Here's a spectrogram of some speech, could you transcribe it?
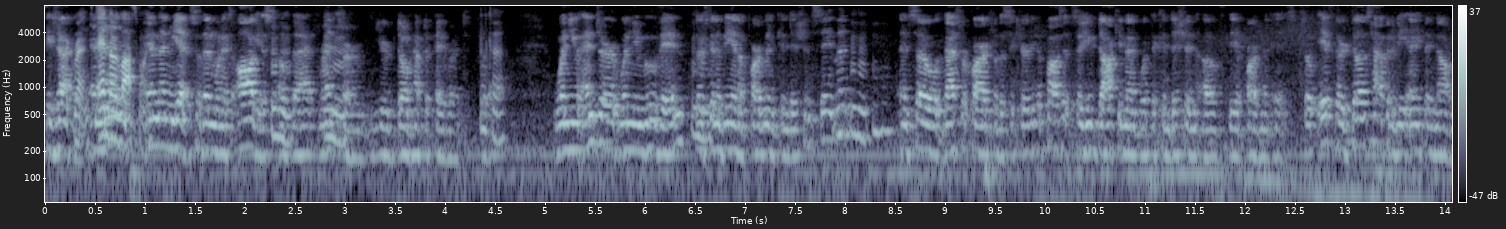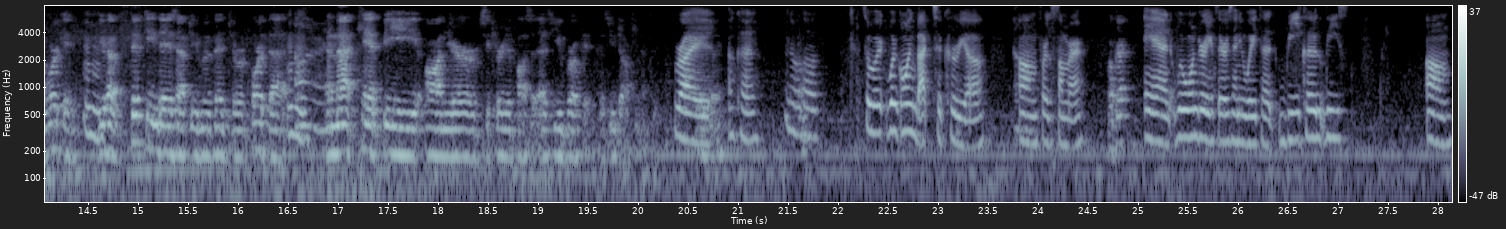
Exactly. Rent. And, And the then, last one. And then yeah, so then when it's August Mhm. of that rent Mhm. term, you don't have to pay rent. that. Okay. When you enter, when you move in, there's Mhm. going to be an apartment condition statement. Mm-hmm. And so that's required for the security deposit. So you document what the condition of the apartment is. So if there does happen to be anything not working, you have 15 days after you move in to report that, and that can't be on your security deposit as you broke it because you documented. Right. Okay. No, no. So we're, we're going back to Korea um, for the summer, Okay. and we're wondering if there's any way that we could lease um,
